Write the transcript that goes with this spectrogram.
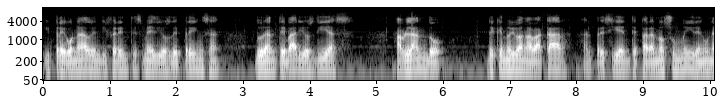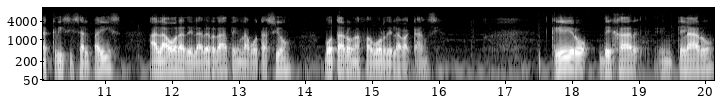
y pregonado en diferentes medios de prensa durante varios días, hablando de que no iban a vacar al presidente para no sumir en una crisis al país, a la hora de la verdad en la votación votaron a favor de la vacancia. Quiero dejar en claro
